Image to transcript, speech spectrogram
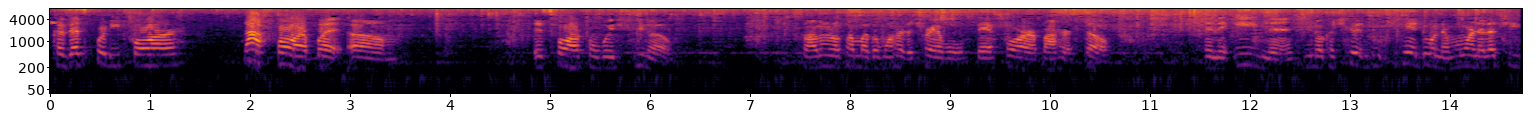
because that's pretty far not far, but um, it's far from which, you know. So I don't know if her mother want her to travel that far by herself in the evening, you know, because she couldn't do, she can't do in the morning unless she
